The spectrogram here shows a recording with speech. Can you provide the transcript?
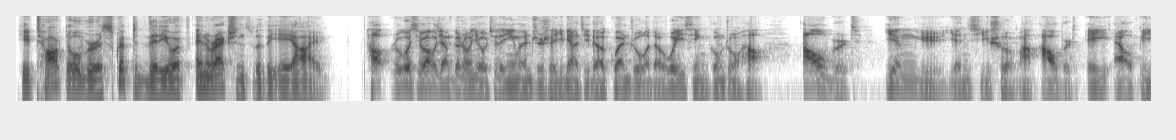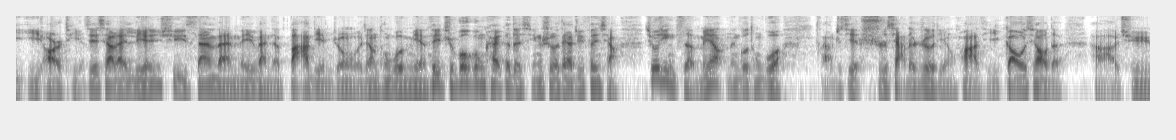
he talked over a scripted video of interactions with the AI. 好，如果喜欢我讲各种有趣的英文知识，一定要记得关注我的微信公众号 Albert 英语研习社啊，Albert A L B E R T。接下来连续三晚，每晚的八点钟，我将通过免费直播公开课的形式和大家去分享，究竟怎么样能够通过啊这些时下的热点话题，高效的啊去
